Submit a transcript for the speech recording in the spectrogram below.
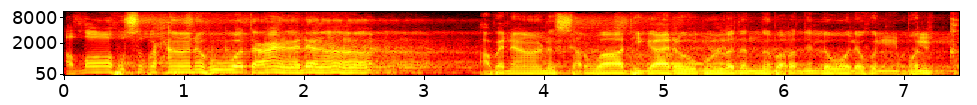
അള്ളാഹു സുബ്ഹാനഹു തആല അവനാണ് സർവാധികാരവുമുള്ളതെന്ന് പറഞ്ഞല്ലോ ലഹുൽ മുൽക്ക്.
